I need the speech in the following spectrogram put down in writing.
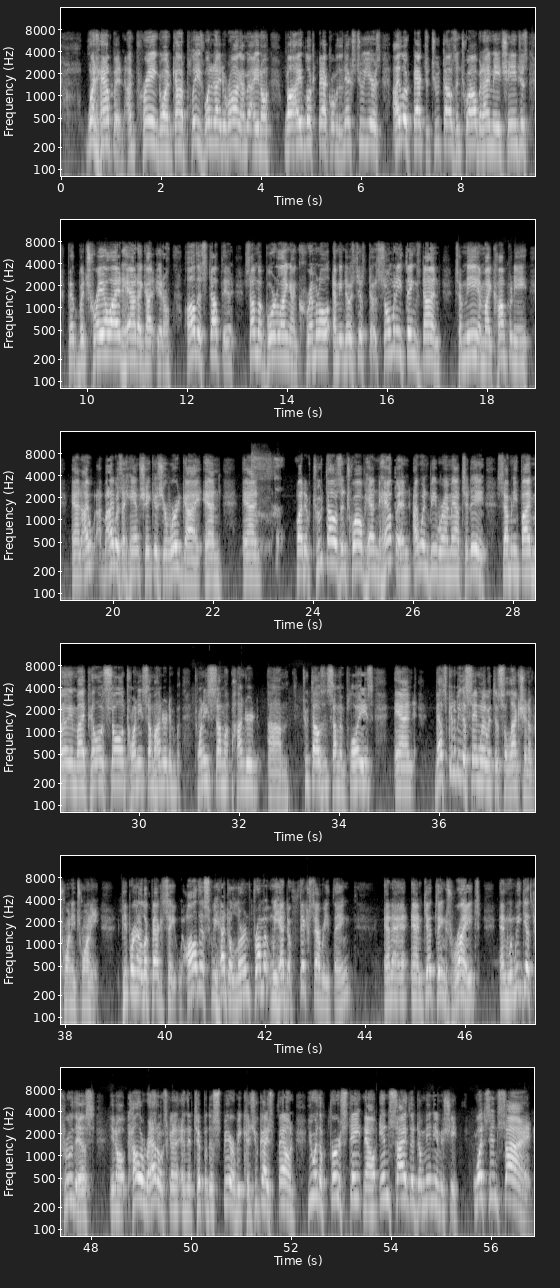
what happened? I'm praying, going, God, please, what did I do wrong? I'm, you know, well, I look back over the next two years. I look back to 2012 and I made changes. The betrayal I had had, I got, you know, all the stuff, some of borderline on criminal. I mean, there was just there was so many things done to me and my company. And I, I was a handshake is your word guy. And, and, but if 2012 hadn't happened, I wouldn't be where I'm at today. 75 million my pillows sold, 20 some hundred, and 20 some hundred, um, 2,000 some employees, and that's going to be the same way with this election of 2020. People are going to look back and say, all this we had to learn from it, we had to fix everything, and and get things right. And when we get through this, you know, Colorado's going to in the tip of the spear because you guys found you were the first state now inside the Dominion machine. What's inside?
